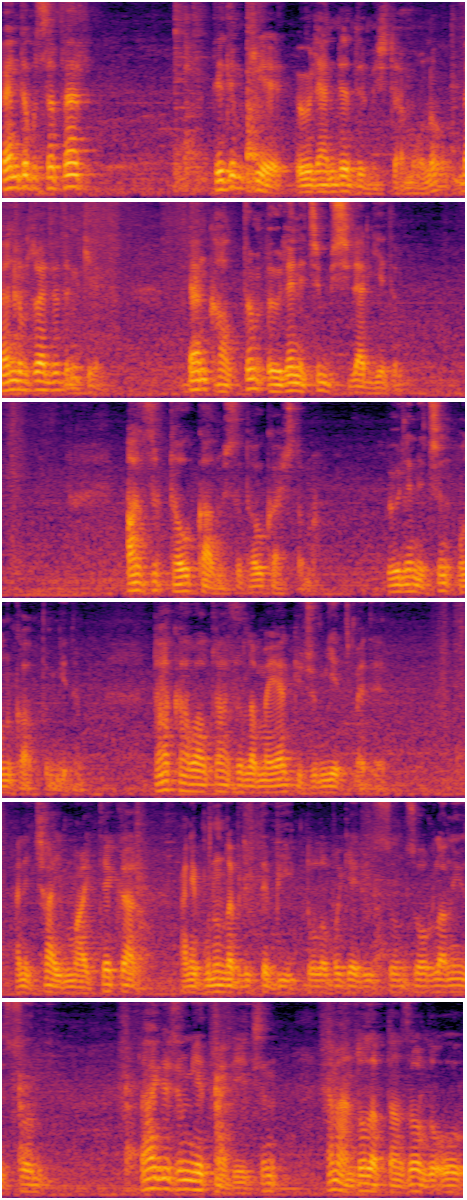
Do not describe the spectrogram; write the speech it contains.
Ben de bu sefer dedim ki öğlende demiştim onu. Ben de bu sefer dedim ki ben kalktım öğlen için bir şeyler yedim. Azıcık tavuk kalmıştı tavuk haşlama. Öğlen için onu kalktım yedim. Daha kahvaltı hazırlamaya gücüm yetmedi. Hani çay may tekrar hani bununla birlikte bir dolaba geliyorsun zorlanıyorsun. Daha gücüm yetmediği için hemen dolaptan zorla o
